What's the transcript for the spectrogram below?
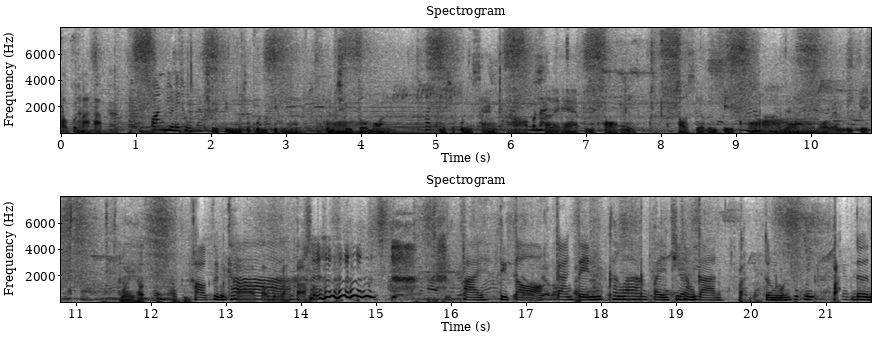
ขอบคุณมากครับ ฟอนต์อยู่ในถุงดำ ชื่อจริงนามสกุลจริงนะผมชื่อตัวมอนนามสกุลแสงขาวสระแอบเป็นของเสาเสือเป็นปีกคอวอวอแหวนเป็นปีกสวยครับขอบคุณค่ะขอบคุณครับ ไปติดต่อกางเต็นท์ข้างล่างไปที่ทำการ ตรงนู้นเดิน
